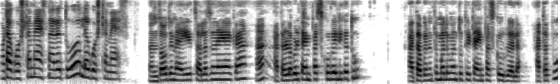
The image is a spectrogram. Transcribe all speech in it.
मोठा गोष्ट मी असणार आहे तू लय गोष्ट मी जाऊ दे नाही चालत नाही आहे का? आता डबल टाइमपास करू आली का तू? आतापर्यंत मला म्हणतो ते टाइमपास करू राहिला. आता तू?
